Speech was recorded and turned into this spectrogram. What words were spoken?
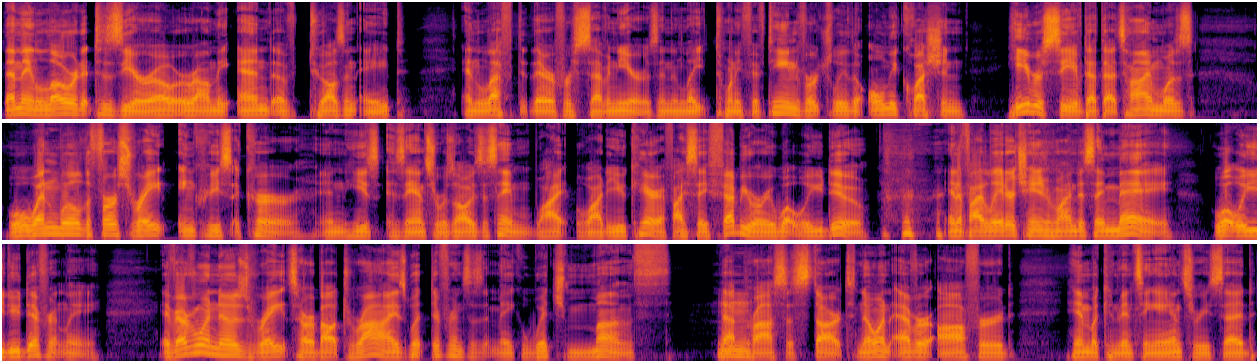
Then they lowered it to zero around the end of 2008 and left it there for seven years. And in late 2015, virtually the only question he received at that time was, well, when will the first rate increase occur? And he's, his answer was always the same. Why, why do you care? If I say February, what will you do? and if I later change my mind to say May, what will you do differently? If everyone knows rates are about to rise, what difference does it make which month that hmm. process starts? No one ever offered him a convincing answer. He said,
